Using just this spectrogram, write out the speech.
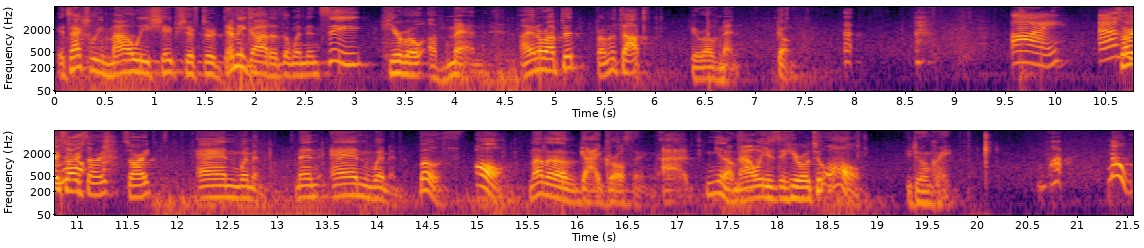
It's actually Maui, shapeshifter, demigod of the wind and sea, hero of men. I interrupted from the top. Hero of men. Go. I am. Sorry, sorry, sorry, sorry. And women. Men and women. Both. All. Not a guy girl thing. Uh, you know, Maui is the hero to all. You're doing great. What? No,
